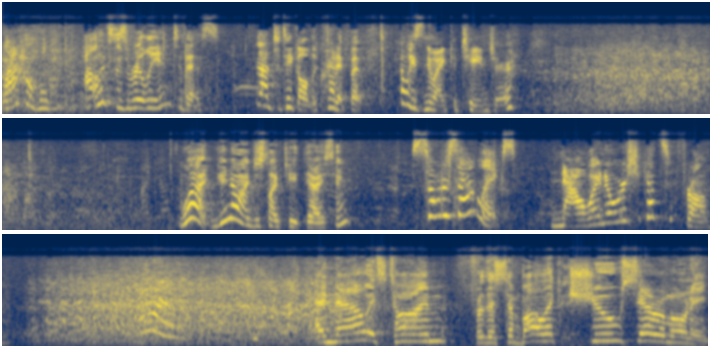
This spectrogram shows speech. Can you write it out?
Wow, Alex is really into this. Not to take all the credit, but I always knew I could change her. What? You know I just like to eat the icing. So does Alex. Now I know where she gets it from. And now it's time for the symbolic shoe ceremony.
